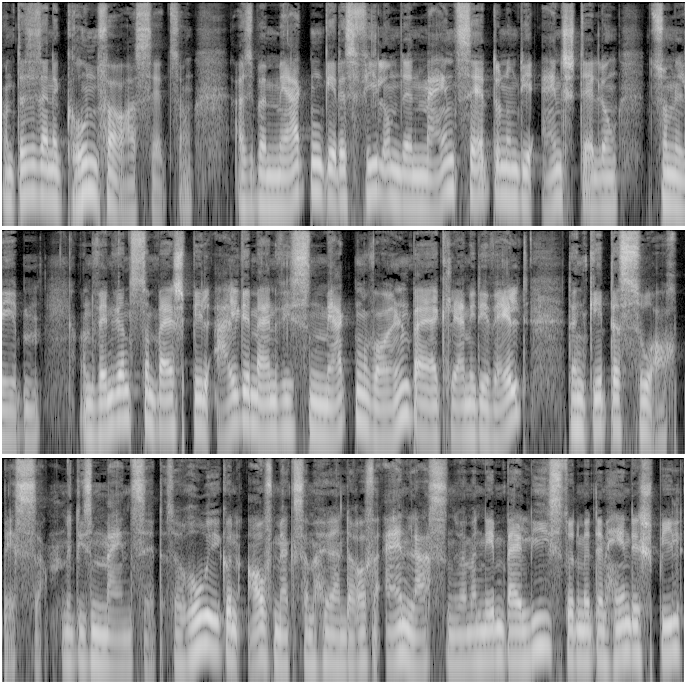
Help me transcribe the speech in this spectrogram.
Und das ist eine Grundvoraussetzung. Also beim Merken geht es viel um den Mindset und um die Einstellung zum Leben. Und wenn wir uns zum Beispiel Allgemeinwissen merken wollen bei Erklär mir die Welt, dann geht das so auch besser mit diesem Mindset. Also ruhig und aufmerksam hören, darauf einlassen. Wenn man nebenbei liest oder mit dem Handy spielt,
